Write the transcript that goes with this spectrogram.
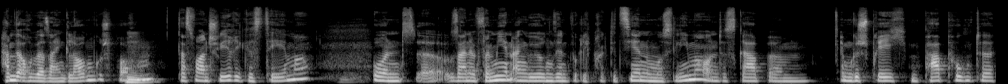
haben wir auch über seinen Glauben gesprochen. Hm. Das war ein schwieriges Thema. Und äh, seine Familienangehörigen sind wirklich praktizierende Muslime und es gab ähm, im Gespräch ein paar Punkte,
